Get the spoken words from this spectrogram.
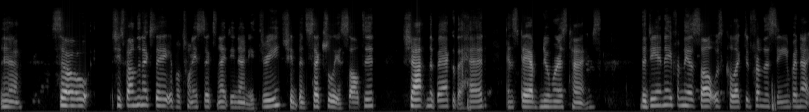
Yeah. So she's found the next day, April 26, 1993. She'd been sexually assaulted, shot in the back of the head, and stabbed numerous times. The DNA from the assault was collected from the scene, but not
